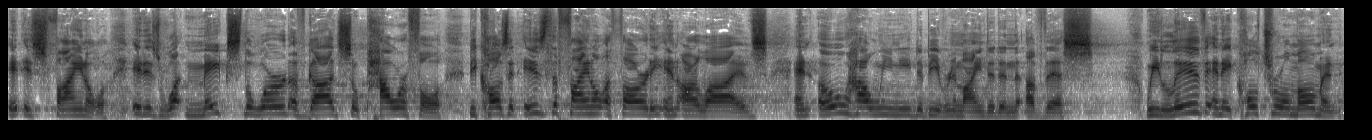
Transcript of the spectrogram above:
It is final. It is what makes the Word of God so powerful because it is the final authority in our lives. And oh, how we need to be reminded of this. We live in a cultural moment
